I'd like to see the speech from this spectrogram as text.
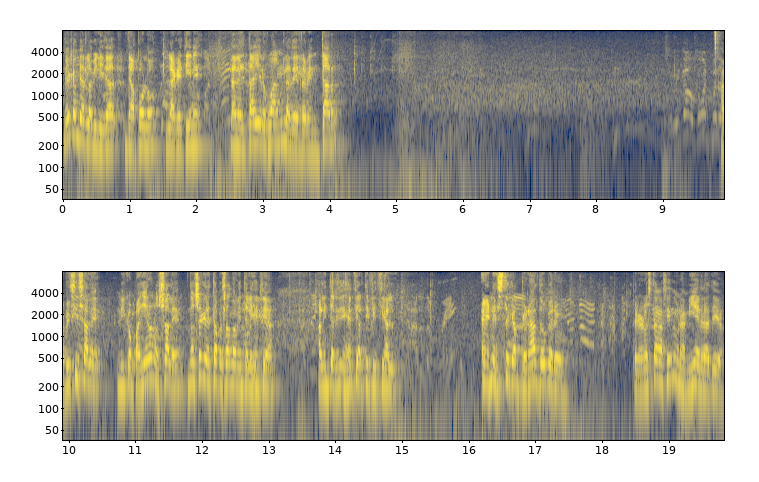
Voy a cambiar la habilidad de Apolo, la que tiene, la del Tier 1, la de reventar. Here we go, going for the A ver si sale. Mi compañero no sale. No sé qué le está pasando a la inteligencia, a la inteligencia artificial en este campeonato, pero, pero no están haciendo una mierda, tío.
